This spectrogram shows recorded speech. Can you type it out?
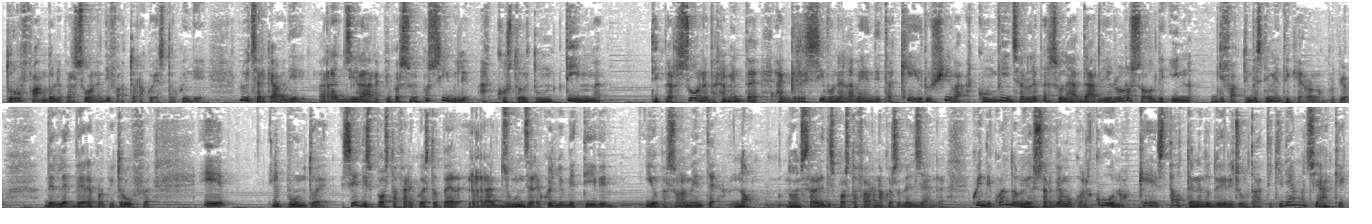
truffando le persone, di fatto era questo, quindi lui cercava di raggirare più persone possibili, ha costruito un team di persone veramente aggressivo nella vendita che riusciva a convincere le persone a dargli i loro soldi in di fatto investimenti che erano proprio delle vere e proprie truffe. E il punto è, sei disposto a fare questo per raggiungere quegli obiettivi? Io personalmente no, non sarei disposto a fare una cosa del genere. Quindi quando noi osserviamo qualcuno che sta ottenendo dei risultati, chiediamoci anche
